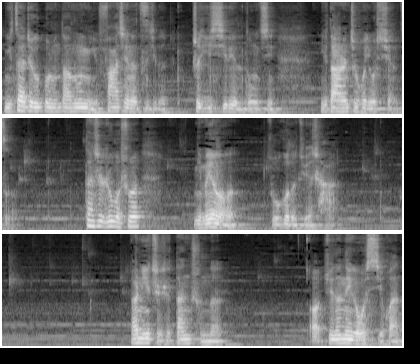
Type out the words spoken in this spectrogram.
你在这个过程当中，你发现了自己的这一系列的东西，你当然就会有选择。但是如果说你没有足够的觉察，而你只是单纯的，哦，觉得那个我喜欢，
